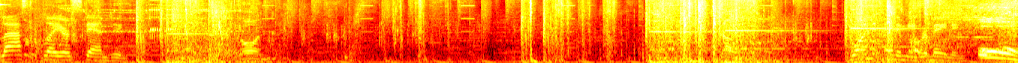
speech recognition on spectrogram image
Last player standing. Gone. Enemy remaining. Oh!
